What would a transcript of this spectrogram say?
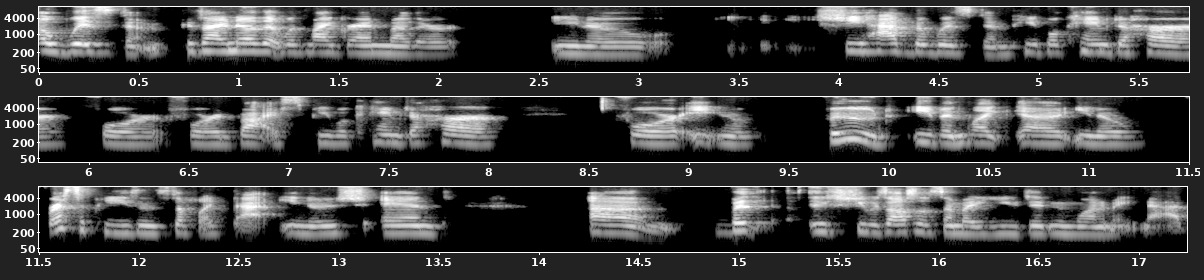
a wisdom because i know that with my grandmother you know she had the wisdom. People came to her for for advice. People came to her for you know food even like uh, you know recipes and stuff like that you know and um but she was also somebody you didn't want to make mad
